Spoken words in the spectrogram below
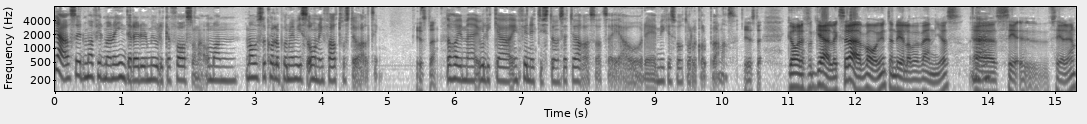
ja, så är de här filmerna indelade i de olika faserna och man, man måste kolla på dem i en viss ordning för att förstå allting. Just det. Det har ju med olika Infinity Stones att göra så att säga och det är mycket svårt att hålla koll på annars. Just det. Guardians of the Galaxy där var ju inte en del av Avengers Nej. eh, se, serien.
